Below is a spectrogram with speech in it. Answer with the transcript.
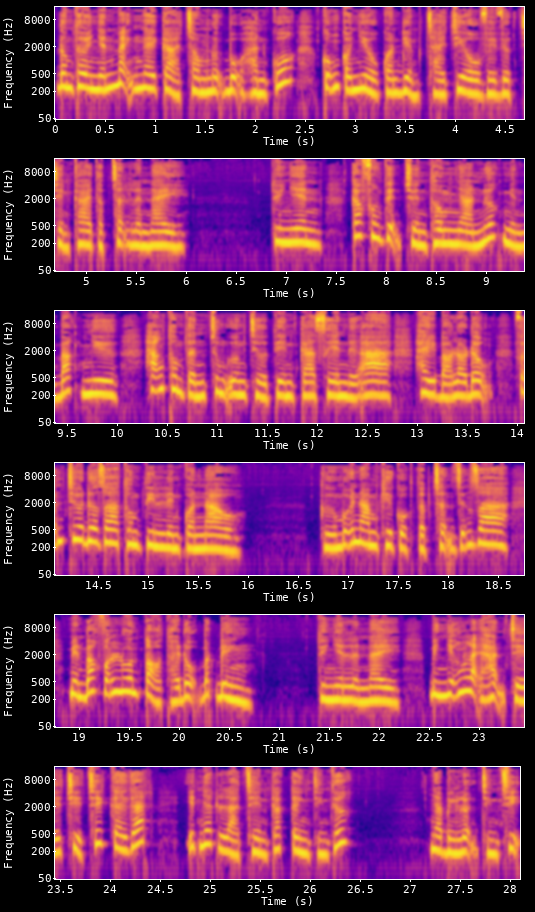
Đồng thời nhấn mạnh ngay cả trong nội bộ Hàn Quốc cũng có nhiều quan điểm trái chiều về việc triển khai tập trận lần này. Tuy nhiên, các phương tiện truyền thông nhà nước miền Bắc như hãng thông tấn Trung ương Triều Tiên KCNA hay báo lao động vẫn chưa đưa ra thông tin liên quan nào. Cứ mỗi năm khi cuộc tập trận diễn ra, miền Bắc vẫn luôn tỏ thái độ bất bình. Tuy nhiên lần này, Bình Nhưỡng lại hạn chế chỉ trích gay gắt, ít nhất là trên các kênh chính thức. Nhà bình luận chính trị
